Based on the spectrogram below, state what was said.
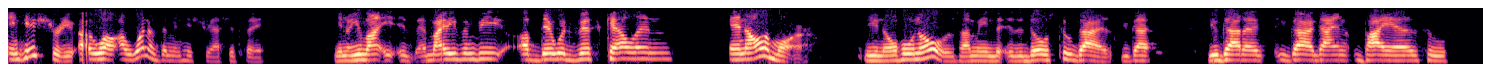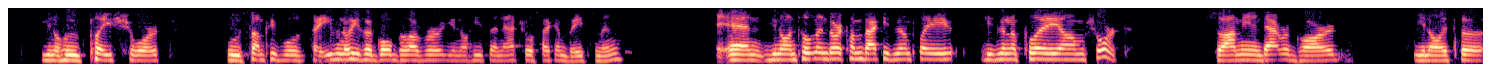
in history. Uh, well, uh, one of them in history, I should say. You know, you might it, it might even be up there with Vizquel and and Alomar. You know, who knows? I mean, those two guys. You got you got a you got a guy in Baez who, you know, who plays short. Who some people say, even though he's a Gold Glover, you know, he's a natural second baseman. And you know, until Lindor comes back, he's gonna play. He's gonna play um short. So I mean, in that regard, you know, it's a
